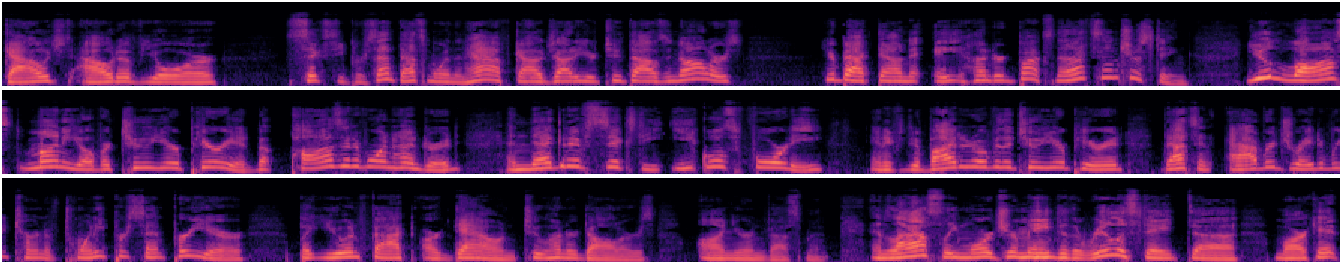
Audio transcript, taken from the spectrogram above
gouged out of your 60%, that's more than half, gouged out of your $2,000, you're back down to 800 bucks. Now that's interesting. You lost money over two year period, but positive 100 and negative 60 equals 40. And if you divide it over the two year period, that's an average rate of return of 20% per year. But you in fact are down $200 on your investment. And lastly, more germane to the real estate uh, market,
